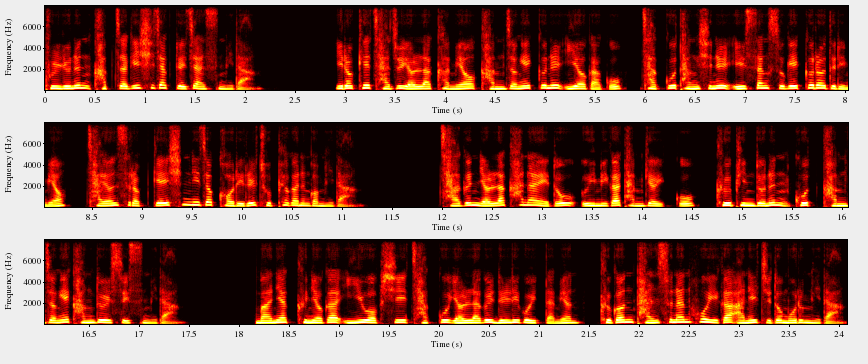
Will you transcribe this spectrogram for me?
분류는 갑자기 시작되지 않습니다. 이렇게 자주 연락하며 감정의 끈을 이어가고 자꾸 당신을 일상 속에 끌어들이며 자연스럽게 심리적 거리를 좁혀가는 겁니다. 작은 연락 하나에도 의미가 담겨 있고 그 빈도는 곧 감정의 강도일 수 있습니다. 만약 그녀가 이유 없이 자꾸 연락을 늘리고 있다면 그건 단순한 호의가 아닐지도 모릅니다.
